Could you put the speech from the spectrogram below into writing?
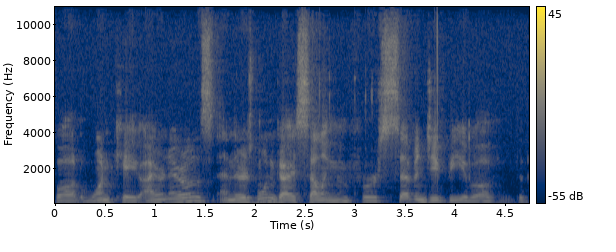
bought 1k iron arrows, and there's one guy selling them for 7 GP above the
